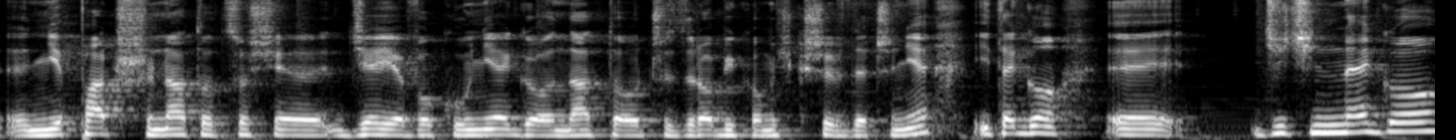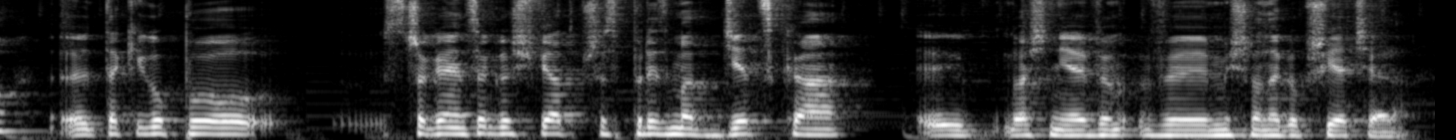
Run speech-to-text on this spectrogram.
e, nie patrzy na to, co się dzieje wokół niego, na to, czy zrobi komuś krzywdę, czy nie, i tego y, dziecinnego, y, takiego postrzegającego świat przez pryzmat dziecka, y, właśnie wy, wymyślonego przyjaciela.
